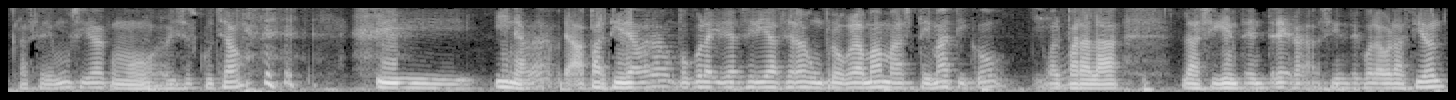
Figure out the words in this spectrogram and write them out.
clase de música como habéis escuchado. Y, y nada, a partir de ahora un poco la idea sería hacer algún programa más temático, igual para la, la siguiente entrega, la siguiente colaboración,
